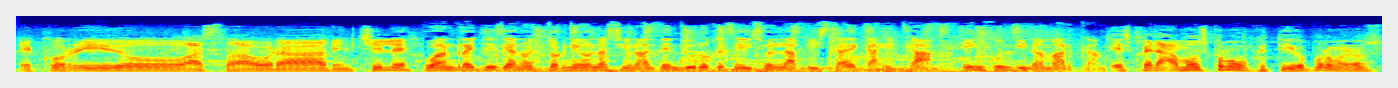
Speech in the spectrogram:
He corrido hasta ahora en Chile. Juan Reyes ganó el torneo nacional de enduro que se hizo en la pista de Cajicá, en Cundinamarca. Esperamos como objetivo por lo menos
